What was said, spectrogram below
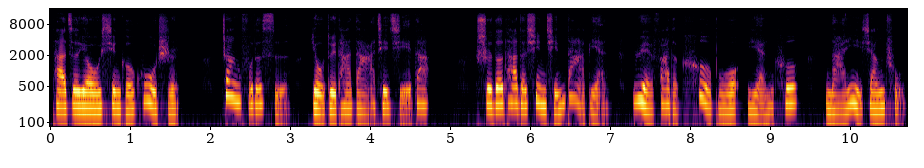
她自幼性格固执，丈夫的死又对她打击极大，使得她的性情大变，越发的刻薄严苛，难以相处。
